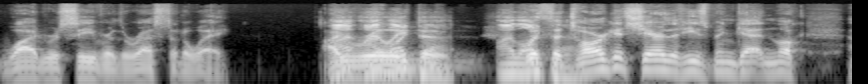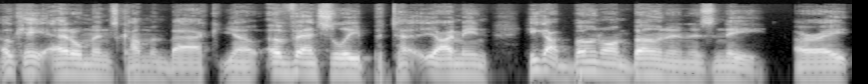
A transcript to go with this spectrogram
wide receiver the rest of the way. I, I really I like do. That. I like with that. the target share that he's been getting. Look, okay, Edelman's coming back. You know, eventually. I mean, he got bone on bone in his knee. All right,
